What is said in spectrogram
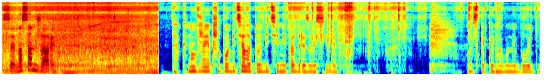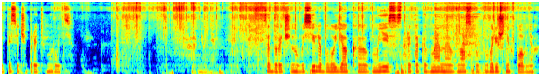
Все, на санжари. Так, ну вже якщо пообіцяла, то обіцяні кадри з весілля. Ось такими вони були в 2003 році. Гарнюні. Це, до речі, ну, весілля було як е, в моєї сестри, так і в мене в нас тут в горішніх плавнях.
